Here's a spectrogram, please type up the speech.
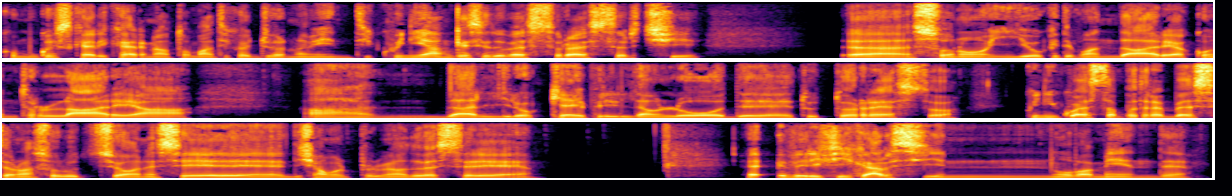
comunque scaricare in automatico aggiornamenti, quindi anche se dovessero esserci, eh, sono io che devo andare a controllare, a, a, dargli l'ok per il download e tutto il resto. Quindi questa potrebbe essere una soluzione se diciamo il problema deve essere e verificarsi nuovamente.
